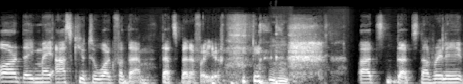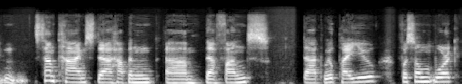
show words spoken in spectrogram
Or they may ask you to work for them. That's better for you. mm-hmm. but that's not really. Sometimes there happen. Um, there are funds that will pay you for some work,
